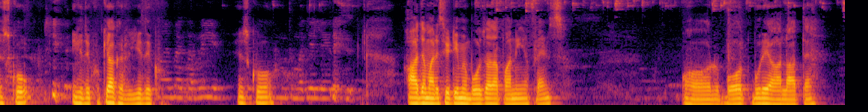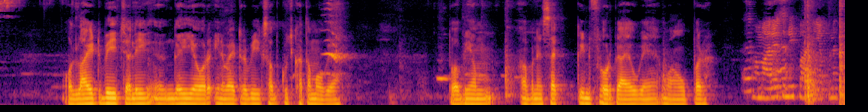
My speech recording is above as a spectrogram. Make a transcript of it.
इसको ये देखो क्या कर रही है देखो। इसको तो आज हमारी सिटी में बहुत ज़्यादा पानी है फ्रेंड्स और बहुत बुरे हालात हैं। और लाइट भी चली गई है और इन्वर्टर भी सब कुछ ख़त्म हो गया है। तो अभी हम अपने सेकंड फ्लोर पे आए हुए हैं वहाँ ऊपर। हमारे तो नहीं पानी अपना तो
